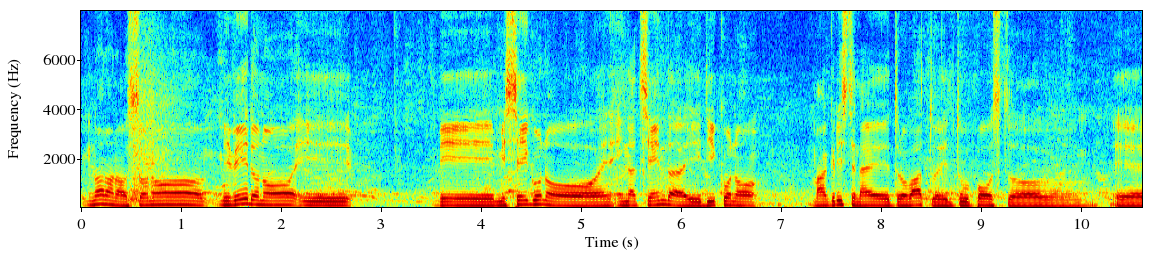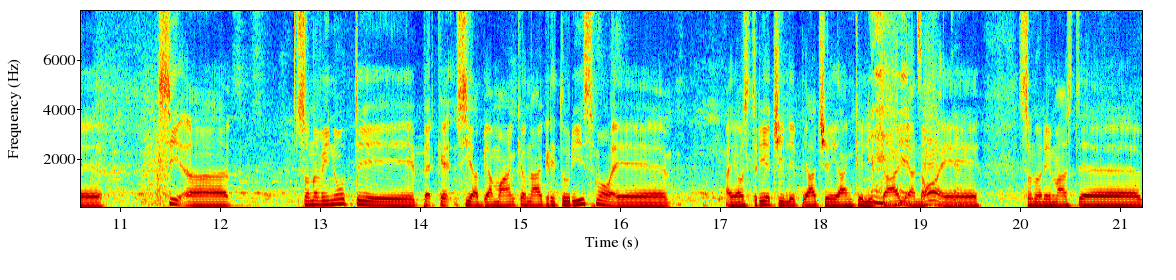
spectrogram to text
no, no, no, sono, mi vedono e mi, mi seguono in azienda e dicono ma Christian hai trovato il tuo posto? Eh, sì, eh, sono venuti perché sì, abbiamo anche un agriturismo e agli austriaci gli piace anche l'Italia, no? Certo. E sono rimaste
